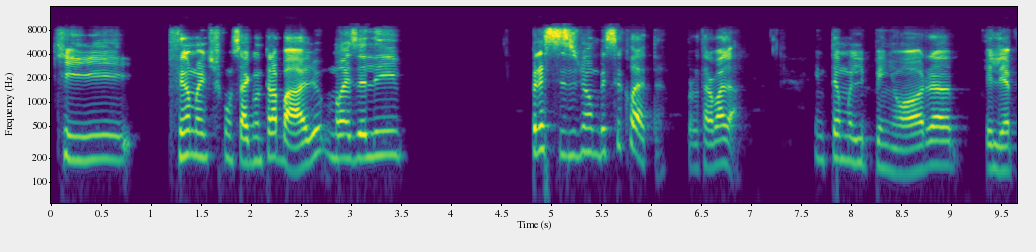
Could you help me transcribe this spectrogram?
que finalmente consegue um trabalho, mas ele precisa de uma bicicleta para trabalhar. Então ele penhora, ele é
